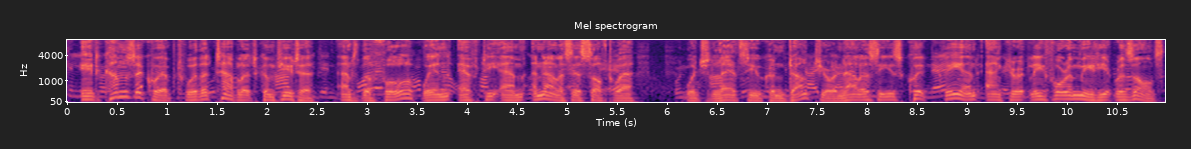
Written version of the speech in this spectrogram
It comes equipped with a tablet computer and the full WinFTM analysis software, which lets you conduct your analyses quickly and accurately for immediate results.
